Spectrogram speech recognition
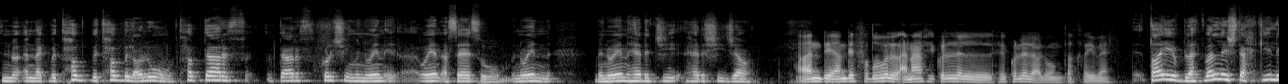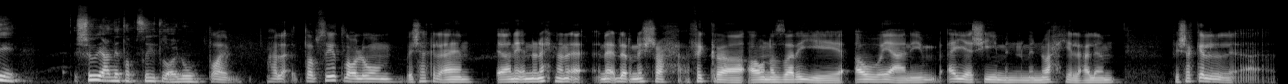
إنه إنك بتحب بتحب العلوم بتحب تعرف بتعرف كل شيء من وين وين أساسه من وين من وين هذا الشيء هذا الشيء جا. عندي عندي فضول أنا في كل ال... في كل العلوم تقريبا. طيب لتبلش تحكي لي شو يعني تبسيط العلوم؟ طيب هلا تبسيط العلوم بشكل عام يعني إنه نحن نقدر نشرح فكرة أو نظرية أو يعني أي شيء من من وحي العلم في شكل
